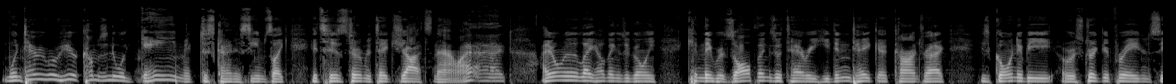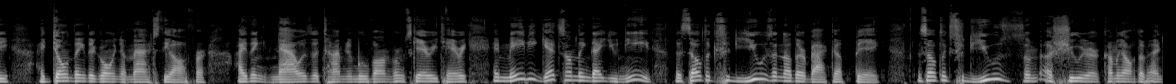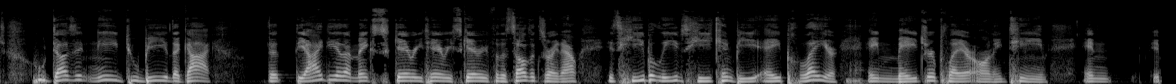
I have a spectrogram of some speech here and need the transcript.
when Terry Rozier comes into a game, it just kind of seems like it's his turn to take shots now. I, I I don't really like how things are going. Can they resolve things with Terry? He didn't take a contract. He's going to be a restricted free agency. I don't think they're going to match the offer. I think now is the time to move on from Scary Terry and maybe get something that you need. The Celtics should use another backup big. The Celtics should use some a shooter coming off the bench who doesn't need to be the guy the the idea that makes Scary Terry scary for the Celtics right now is he believes he can be a player, a major player on a team. And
